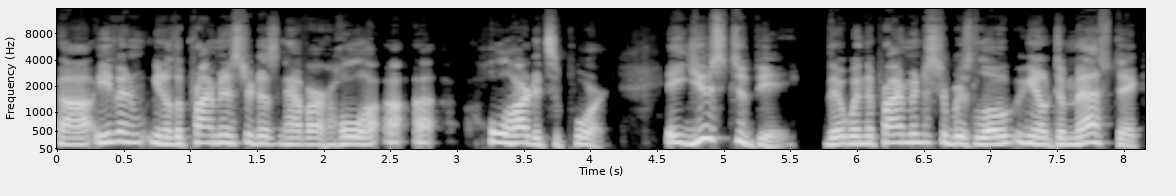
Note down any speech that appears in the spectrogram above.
uh, even you know the prime minister doesn't have our whole uh, uh, wholehearted support. It used to be that when the prime minister was low, you know, domestic,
